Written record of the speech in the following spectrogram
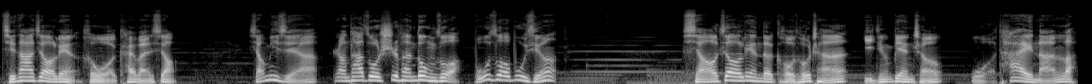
其他教练和我开玩笑：“小米姐，让他做示范动作，不做不行。”小教练的口头禅已经变成“我太难了”。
